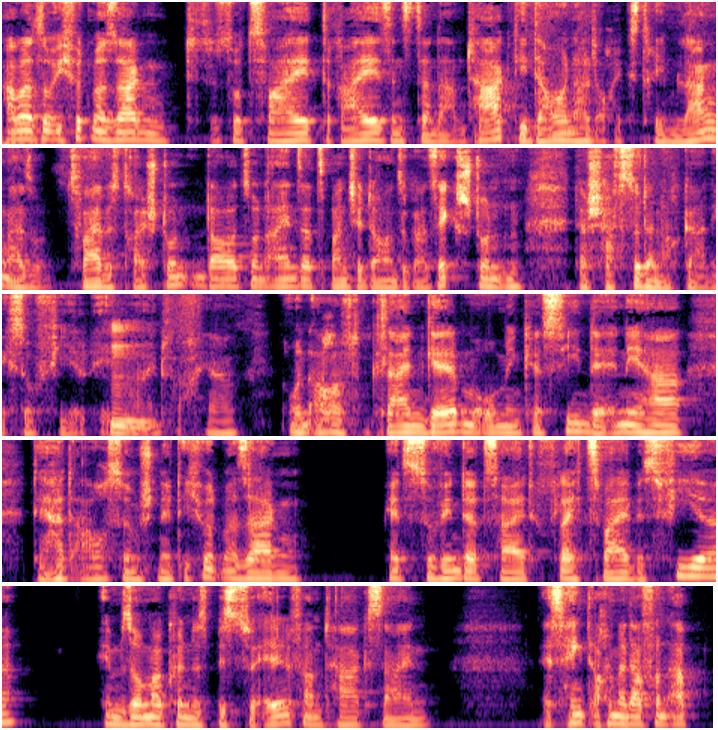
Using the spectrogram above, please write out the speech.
aber so, ich würde mal sagen, so zwei, drei sind es dann da am Tag. Die dauern halt auch extrem lang. Also zwei bis drei Stunden dauert so ein Einsatz. Manche dauern sogar sechs Stunden. Da schaffst du dann auch gar nicht so viel eben mhm. einfach, ja. Und auch auf dem kleinen gelben oben in Kessin, der NEH, der hat auch so im Schnitt, ich würde mal sagen, jetzt zur Winterzeit vielleicht zwei bis vier. Im Sommer können es bis zu elf am Tag sein es hängt auch immer davon ab,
